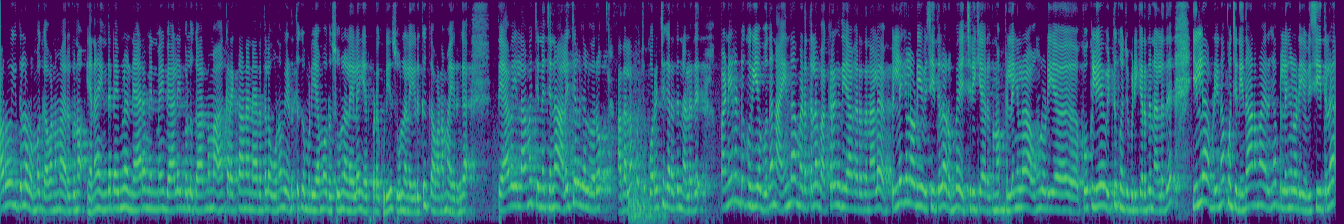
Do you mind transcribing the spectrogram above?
ஆரோக்கியத்தில் ரொம்ப கவனமாக இருக்கணும். ஏன்னா இந்த டைமில் நேரமின்மை வேலை பொழு காரணமாக கரெக்டான நேரத்தில் உணவு எடுத்துக்க முடியாமல் ஒரு சூழ்நிலையில் ஏற்படக்கூடிய சூழ்நிலை இருக்குது கவனமாக இருங்க. தேவையில்லாமல் சின்ன சின்ன அலைச்சல்கள் வரும். அதெல்லாம் கொஞ்சம் குறைச்சிக்கிறது நல்லது. பன்னிரெண்டுக்குரிய புதன் ஐந்தாம் இடத்துல வக்கரகதி ஆகிறதுனால பிள்ளைகளுடைய விஷயத்தில் ரொம்ப எச்சரிக்கையாக இருக்கணும். பிள்ளைங்கள அவங்களுடைய போக்குலேயே விட்டு கொஞ்சம் பிடிக்கிறது நல்லது. இல்லை அப்படின்னா கொஞ்சம் நிதானமாக இருங்க. பிள்ளைங்களுடைய விஷயத்தில்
